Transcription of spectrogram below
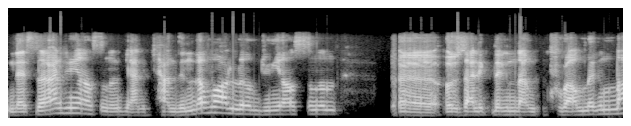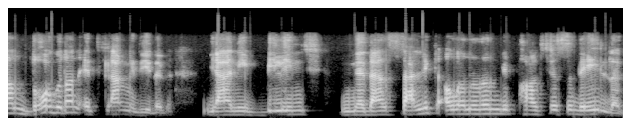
nesneler dünyasının yani kendinde varlığın dünyasının e, özelliklerinden, kurallarından doğrudan etkilenmediğidir. Yani bilinç nedensellik alanının bir parçası değildir.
